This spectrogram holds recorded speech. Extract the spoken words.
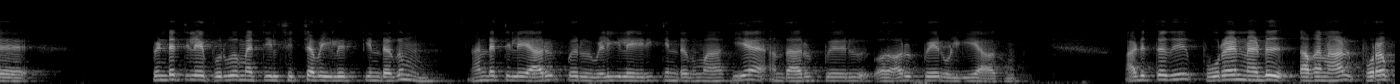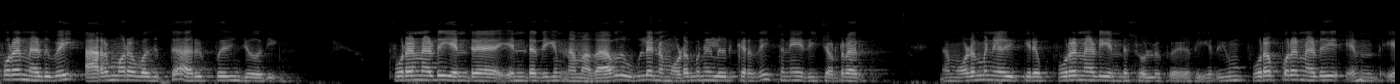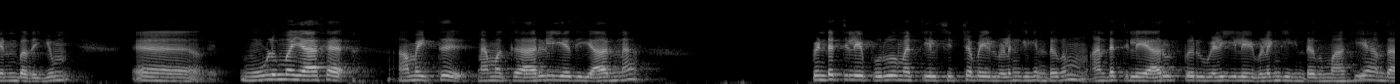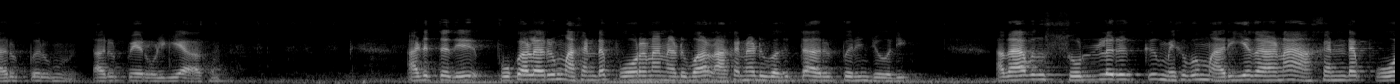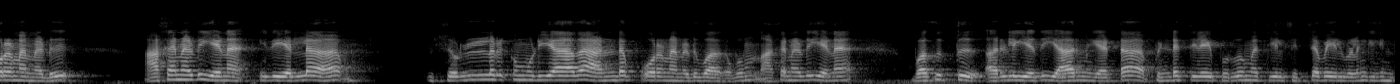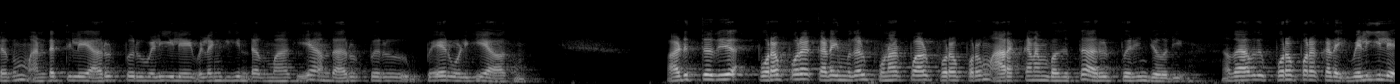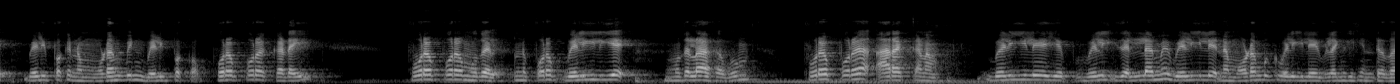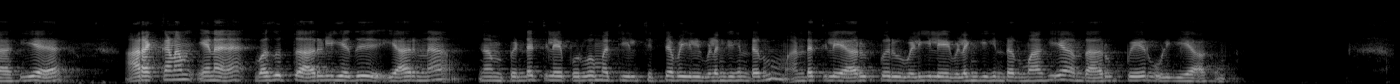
பிண்டத்திலே புருவமத்தில் சிற்றவையில் இருக்கின்றதும் அண்டத்திலே அருட்பேரு வெளியிலே இருக்கின்றதுமாகிய அந்த அருட்பேரு அருட்பேர் ஒளியே ஆகும். அடுத்தது புறநடு. அதனால் புறப்புற நடுவை அறமுறை வகுத்த அருட்பெருஞ்சோதி. புறநடு என்ற என்றதையும் நம்ம அதாவது உள்ள நம்ம உடம்பினில் இருக்கிறதை இத்தனை இதை சொல்கிறார் நம் உடம்பில் இருக்கிற புறநடு என்ற சொல்லு பெறுகிறதையும் புறப்புறநடு என் என்பதையும் முழுமையாக அமைத்து நமக்கு அருளியது யாருன்னா பிண்டத்திலே புருவமத்தியில் சிற்றபையில் விளங்குகின்றதும் அண்டத்திலே அருட்பெரு வெளியிலே விளங்குகின்றதுமாகிய அந்த அருட்பெரும் அருட்பேர் ஒளியே ஆகும். அடுத்தது புகழரும் அகண்ட பூரண நடுவால் அகநடு வகுத்த அருட்பெருஞ்சோதி அதாவது சொல்லருக்கு மிகவும் அரியதான அகண்ட பூரண நடு அகநடு என இது எல்லாம் சொல்லருக்கு முடியாத அண்ட பூரண நடுவாகவும் அகநடு என வகுத்து அருளியது யாருன்னு கேட்டால் பிண்டத்திலே புருவமத்தியில் சிற்றபையில் விளங்குகின்றதும் அண்டத்திலே அருட்பெரு வெளியிலே விளங்குகின்றதுமாகிய அந்த அருட்பெரு பேர் ஒளியே ஆகும். அடுத்தது புறப்புற கடை முதல் புனர்பால் புறப்புறம் அரக்கணம் வகுத்த அருட்பெருஞ்சோதி அதாவது புறப்புற கடை வெளியிலே வெளிப்பக்கம் நம் உடம்பின் வெளிப்பக்கம் புறப்புற கடை புறப்புற முதல் அந்த புற வெளியிலேயே முதலாகவும் புறப்புற அரக்கணம் வெளியிலே வெளி இது எல்லாமே வெளியிலே நம் உடம்புக்கு வெளியிலே விளங்குகின்றதாகிய அரக்கணம் என வகுத்து அருளியது யாருன்னா நம் பிண்டத்திலே புருவமத்தியில் சிற்றவையில் விளங்குகின்றதும் அண்டத்திலே அருட்பெரு வெளியிலே விளங்குகின்றதுமாகிய அந்த அருட்பேர் ஒளியாகும்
